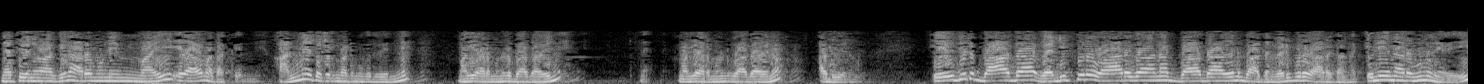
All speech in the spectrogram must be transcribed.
නැති වෙනවා කියන අරමුණෙන්මයි එයාව මතක් වෙන්නේ. අන්න එතකොට මට මොකද වෙන්නේ? මගේ අරමුණට බාධා වෙන්නේ නැහැ. මගේ අරමුණට බාධා වෙනවා අඩු වෙනවා. ඒ විදිහට බාධා වැඩිපුර වාර ගානක් බාධා වෙන බාධා වැඩිපුර වාර ගානක්. එනේන අරමුණ නෙවෙයි.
